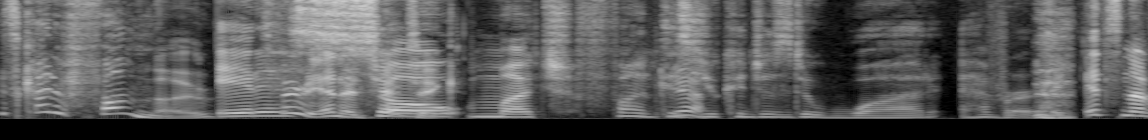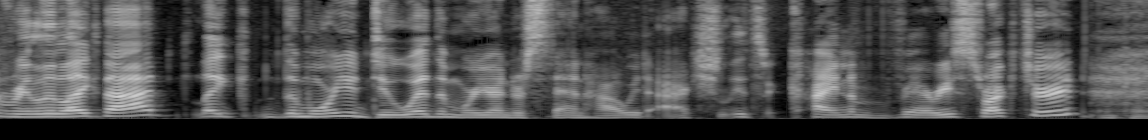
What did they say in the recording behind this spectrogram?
it's kind of fun though. It it's is very so much fun because Yeah. you can just do whatever. Like, it's not really like that. Like the more you do it, the more you understand how it actually. It's kind of very structured. Okay.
